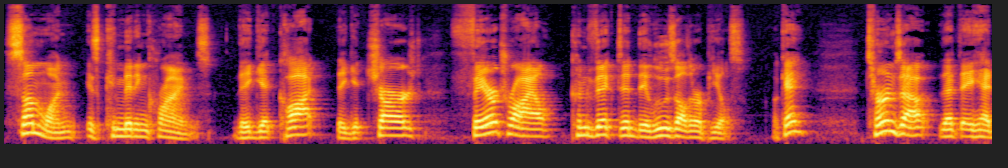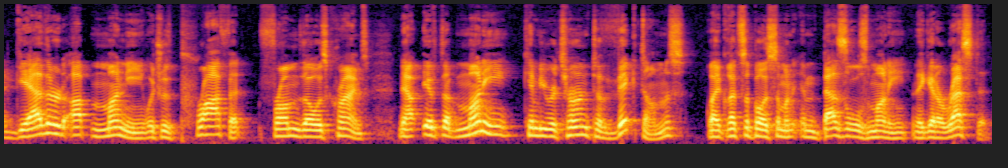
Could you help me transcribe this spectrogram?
someone is committing crimes. They get caught, they get charged, fair trial, convicted, they lose all their appeals. Okay? Turns out that they had gathered up money, which was profit from those crimes. Now, if the money can be returned to victims, like let's suppose someone embezzles money and they get arrested,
